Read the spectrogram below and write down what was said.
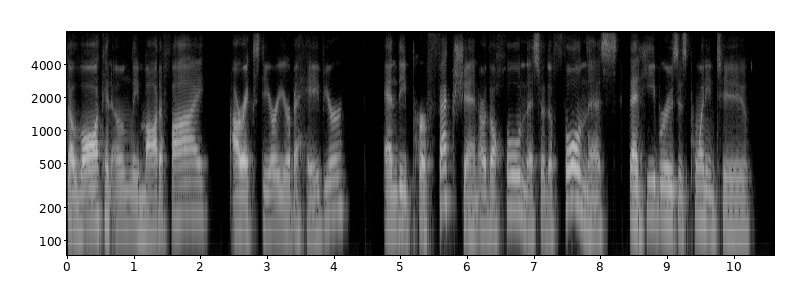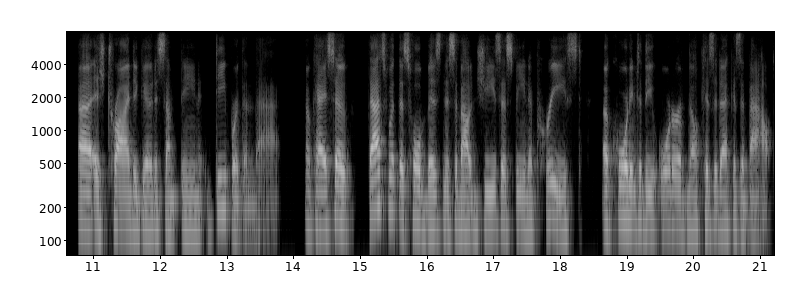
The law can only modify our exterior behavior. And the perfection or the wholeness or the fullness that Hebrews is pointing to uh, is trying to go to something deeper than that. Okay, so that's what this whole business about Jesus being a priest according to the order of Melchizedek is about.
